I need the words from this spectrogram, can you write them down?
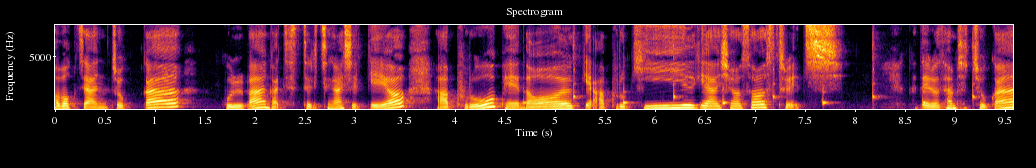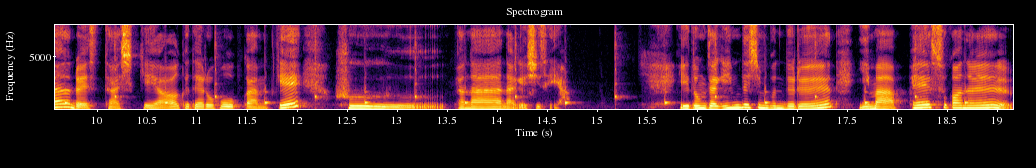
허벅지 안쪽과 골반 같이 스트레칭 하실게요. 앞으로 배 넓게 앞으로 길게 하셔서 stretch. 그대로 30초간 rest 하실게요. 그대로 호흡과 함께 후 편안하게 쉬세요. 이 동작이 힘드신 분들은 이마 앞에 수건을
